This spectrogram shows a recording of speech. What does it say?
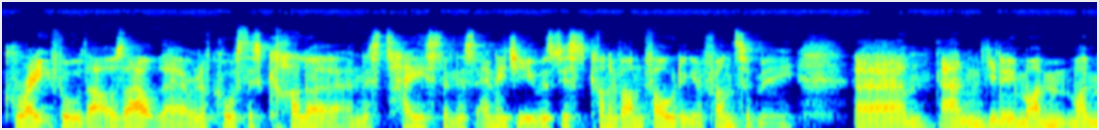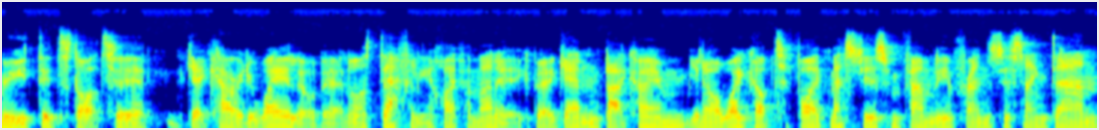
grateful that I was out there. And of course, this color and this taste and this energy was just kind of unfolding in front of me. Um, and, you know, my, my mood did start to get carried away a little bit and I was definitely hypomanic. But again, back home, you know, I wake up to five messages from family and friends just saying, Dan,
